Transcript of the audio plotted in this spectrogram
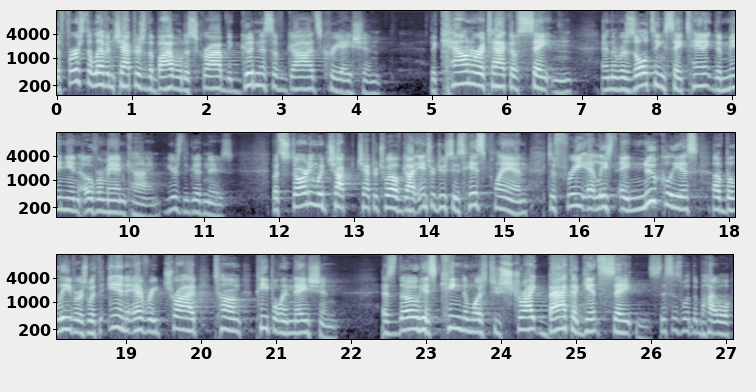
The first 11 chapters of the Bible describe the goodness of God's creation the counterattack of Satan, and the resulting satanic dominion over mankind. Here's the good news. But starting with chapter 12, God introduces his plan to free at least a nucleus of believers within every tribe, tongue, people, and nation, as though his kingdom was to strike back against Satan's. This is what the Bible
